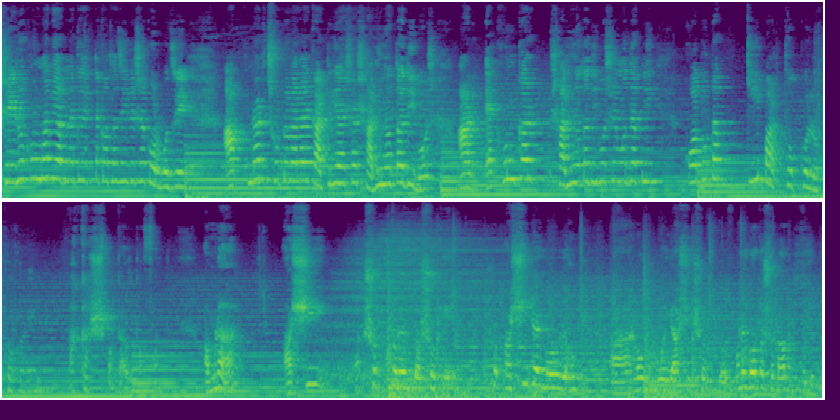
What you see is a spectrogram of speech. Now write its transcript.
সেই রকম ভাবে আপনাকে একটা কথা জিজ্ঞাসা করব যে, আপনার ছোটবেলায় কাটিয়ে আসা স্বাধীনতা দিবস আর এখনকার স্বাধীনতা দিবসের মধ্যে আপনি কতটা কি পার্থক্য লক্ষ্য করেন? আকাশ পাতাল তফাৎ। আমরা আশি, সত্তরের দশকে, আশিটার বড় যখন নব্বই আশি সত্তর মানে গত শতাব্দী বলি,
